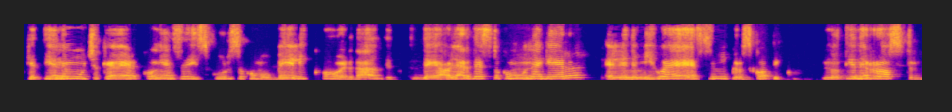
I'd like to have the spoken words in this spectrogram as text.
que, tiene mucho que ver con ese discurso como bélico, ¿verdad? De hablar de esto como una guerra, el enemigo es microscópico, no tiene rostro.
